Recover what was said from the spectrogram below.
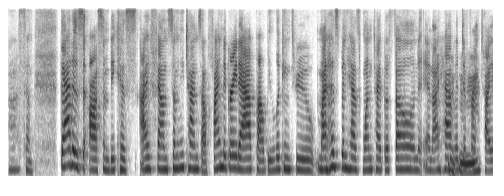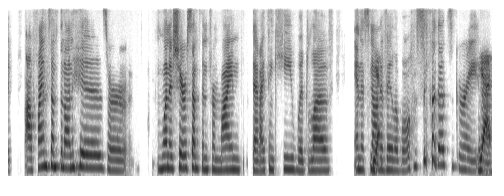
Awesome. That is awesome because I've found so many times I'll find a great app. I'll be looking through. My husband has one type of phone and I have mm-hmm. a different type. I'll find something on his or want to share something from mine that I think he would love and it's not yes. available. So that's great. Yes.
